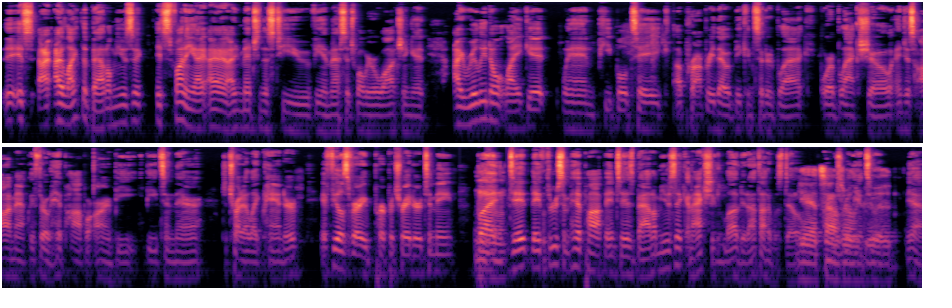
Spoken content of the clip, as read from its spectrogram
It's I, I like the battle music. It's funny. I, I I mentioned this to you via message while we were watching it. I really don't like it when people take a property that would be considered black or a black show and just automatically throw hip hop or R and B beats in there to try to like pander. It feels very perpetrator to me. But Mhm. did they threw some hip hop into his battle music and I actually loved it. I thought it was dope. Yeah, it sounds really into it. good. Yeah.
